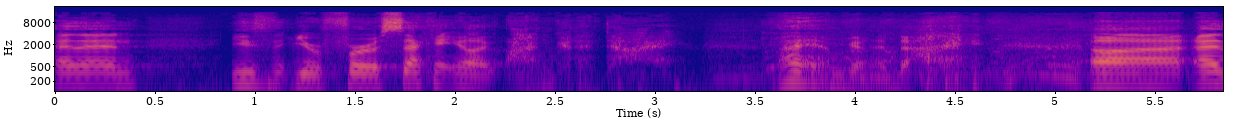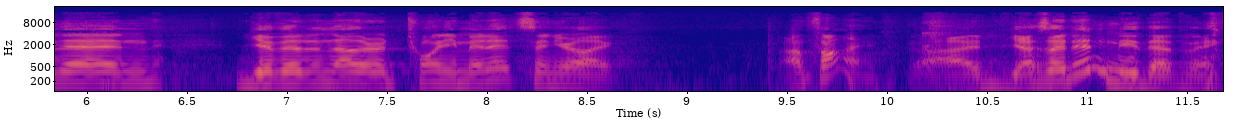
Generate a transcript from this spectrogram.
And then you th- for a second you're like, I'm gonna die. I am gonna die. Uh, and then give it another 20 minutes, and you're like, I'm fine. I guess I didn't need that thing.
